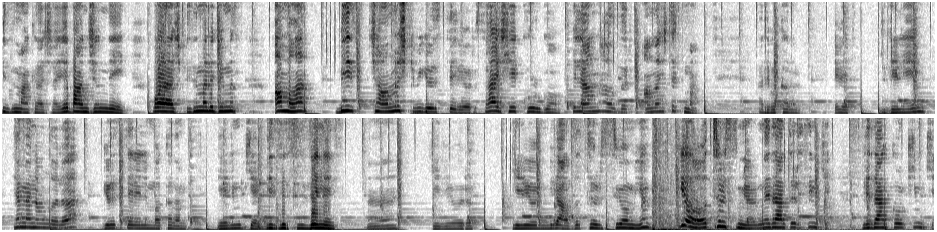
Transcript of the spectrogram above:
bizim arkadaşlar yabancının değil. Bu araç bizim aracımız ama biz çalmış gibi gösteriyoruz. Her şey kurgu. Plan hazır. Anlaştık mı? Hadi bakalım. Evet gidelim. Hemen onlara gösterelim bakalım. Diyelim ki biz de sizdeniz. Ha, geliyorum. Geliyorum biraz da tırsıyor muyum? Yo tırsmıyorum. Neden tırsayım ki? Neden korkayım ki?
